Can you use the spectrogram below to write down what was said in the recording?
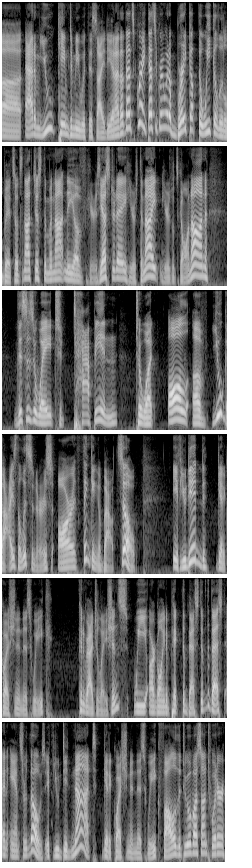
uh, Adam, you came to me with this idea, and I thought that's great. That's a great way to break up the week a little bit. So it's not just the monotony of here's yesterday, here's tonight, here's what's going on. This is a way to tap in to what all of you guys, the listeners, are thinking about. So if you did get a question in this week, congratulations. We are going to pick the best of the best and answer those. If you did not get a question in this week, follow the two of us on Twitter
